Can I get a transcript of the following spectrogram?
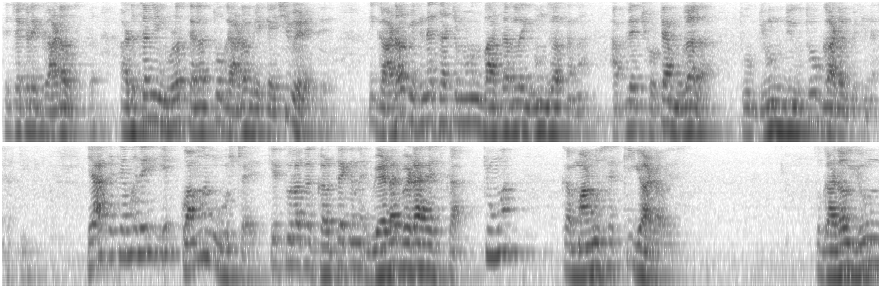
त्याच्याकडे गाढव असतं. अडचणीमुळं त्याला तो गाढव विकायची वेळ येते. आणि गाढव विकण्यासाठी म्हणून बाजारला घेऊन जाताना आपल्या छोट्या मुलाला तो घेऊन निघतो गाढव विकण्यासाठी या कथेमध्ये एक कॉमन गोष्ट आहे की तुला काय कळतंय का नाही? वेडा बेडा आहेस का? किंवा का माणूस आहेस की गाढव आहेस? तो गाढव घेऊन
